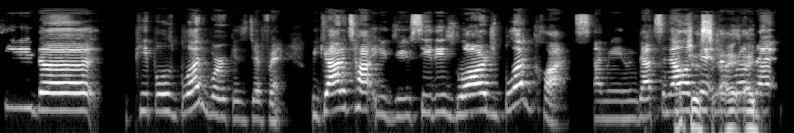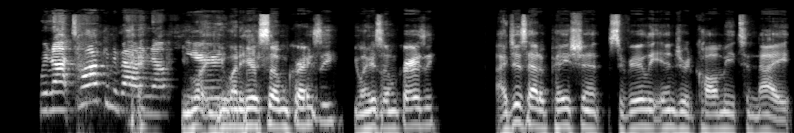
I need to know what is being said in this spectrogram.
see the people's blood work is different. We got to talk. You do you see these large blood clots. I mean, that's an elephant just, in the room I, I, that we're not talking about enough. You want, you want to hear something crazy? You want to hear something crazy? I just had a patient severely injured call me tonight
